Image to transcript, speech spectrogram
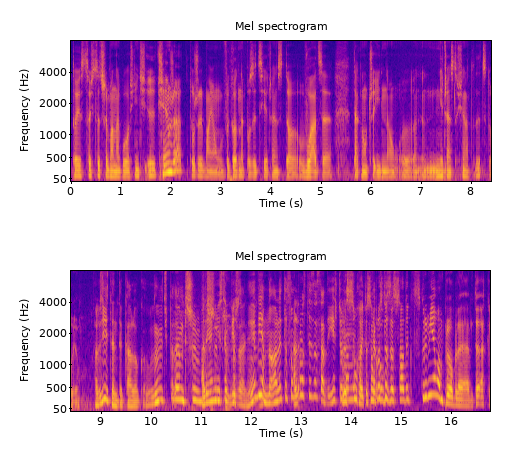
to jest coś, co trzeba nagłośnić. Księża, którzy mają wygodne pozycje, często władzę taką czy inną, nieczęsto się na to decydują. A gdzie jest ten dekalog? No ja ci podałem trzy, Ale ja trzy nie jestem- przykazania. Ja wiem, no ale to są Ale- proste zasady. Jeszcze Ale mamy słuchaj, to są taką- proste zasady, z którymi ja mam problem, tak?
